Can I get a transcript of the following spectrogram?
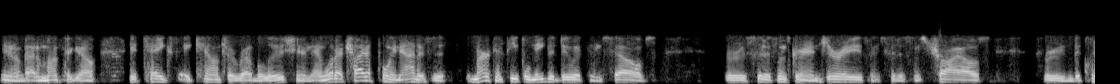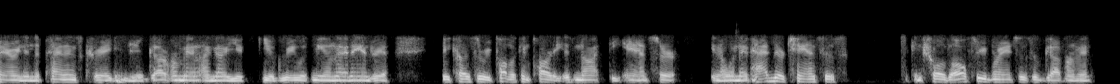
you know, about a month ago. It takes a counter revolution, and what I try to point out is that American people need to do it themselves through citizens' grand juries and citizens' trials, through declaring independence, creating a new government. I know you you agree with me on that, Andrea, because the Republican Party is not the answer. You know, when they've had their chances to control all three branches of government.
